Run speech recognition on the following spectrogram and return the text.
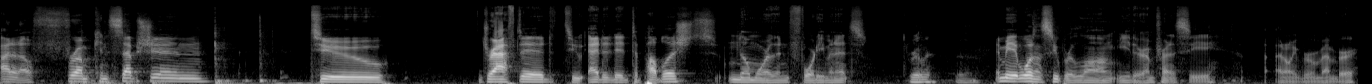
I don't know, from conception to drafted to edited to published, no more than 40 minutes. Really? Yeah. I mean, it wasn't super long either. I'm trying to see. I don't even remember.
